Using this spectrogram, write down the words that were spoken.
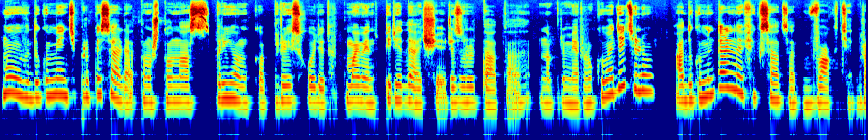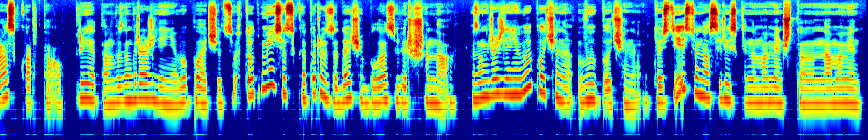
мы в документе прописали о том, что у нас приемка происходит в момент передачи результата, например, руководителю, а документальная фиксация в акте раз в квартал. При этом вознаграждение выплачивается в тот месяц, в который задача была завершена. Вознаграждение выплачено? Выплачено. То есть есть у нас риски на момент, что на момент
